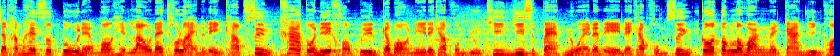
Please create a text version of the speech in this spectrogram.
จะทำให้ศัตรูเนี่ยมองเห็นเราได้เท่าไหร่นั่นเองครับซึ่งค่าตัวนี้ของปืนกระบอกนี้นะครับผมอยู่ที่ 28 หน่วยนั่นเองนะครับผมซึ่งก็ต้องระวังในการยิงพอ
